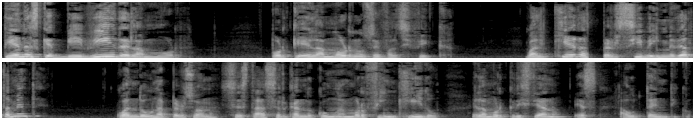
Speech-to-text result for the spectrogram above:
tienes que vivir el amor, porque el amor no se falsifica. Cualquiera percibe inmediatamente cuando una persona se está acercando con un amor fingido. El amor cristiano es auténtico.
